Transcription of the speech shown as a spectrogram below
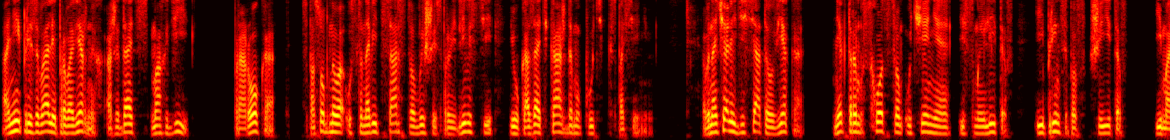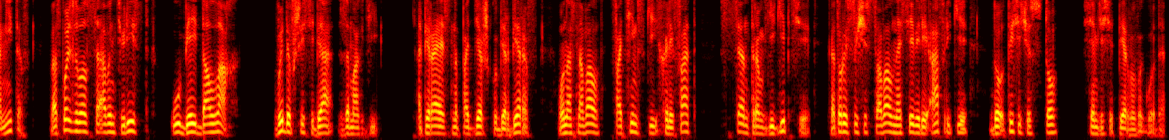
Они призывали правоверных ожидать Махди, пророка, способного установить царство высшей справедливости и указать каждому путь к спасению. В начале X века некоторым сходством учения исмаилитов и принципов шиитов и мамитов воспользовался авантюрист Убейдаллах, выдавший себя за Махди. Опираясь на поддержку берберов, он основал Фатимский халифат с центром в Египте, который существовал на севере Африки до 1171 года.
